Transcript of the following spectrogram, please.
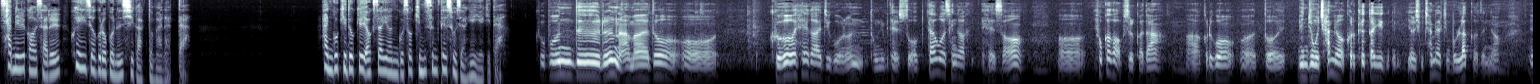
3.1 거사를 회의적으로 보는 시각도 많았다. 한국 기독교 역사연구소 김승태 소장의 얘기다. 그분들은 아마도 어, 그거 해가지고는 독립이 될 수 없다고 생각해서 어, 효과가 없을 거다. 아, 그리고 어, 또 민중의 참여 그렇게까지 열심히 참여할지 몰랐거든요. 예,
